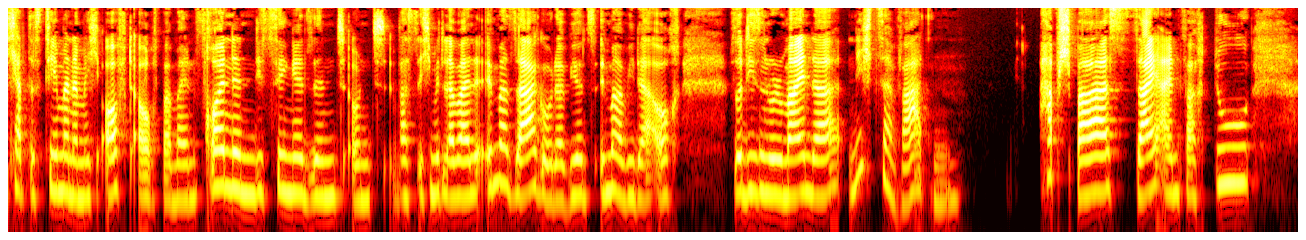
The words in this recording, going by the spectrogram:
ich habe das Thema nämlich oft auch bei meinen Freundinnen, die Single sind. Und was ich mittlerweile immer sage oder wir uns immer wieder auch so diesen Reminder, nichts erwarten. Hab Spaß, sei einfach du,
